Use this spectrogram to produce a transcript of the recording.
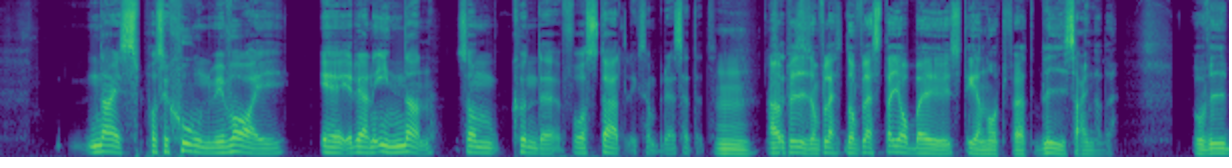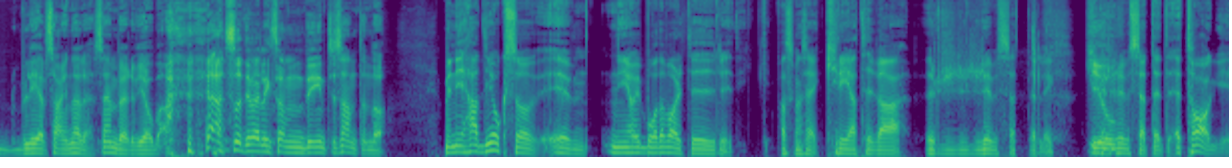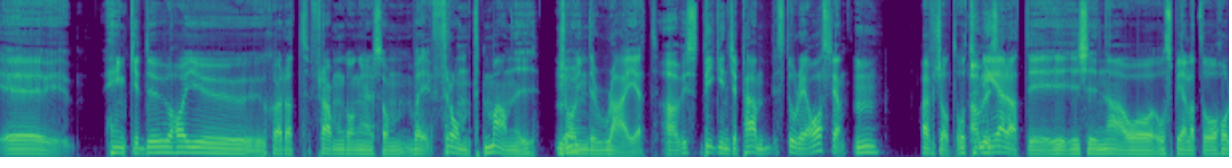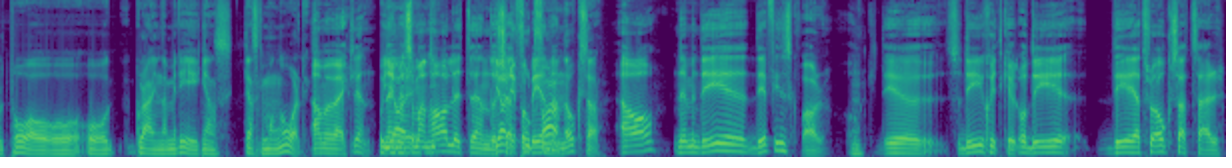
nice position vi var i, eh, redan innan. Som kunde få stöd liksom på det sättet. Mm. Så Ja, att- precis. De flesta, de flesta jobbar ju stenhårt för att bli signade. Och vi blev signade, sen började vi jobba. alltså det var liksom, det är intressant ändå. Men ni hade ju också, eh, ni har ju båda varit i, vad ska man säga, kreativa ruset eller Jo. ruset ett, ett tag. Eh, Henke, du har ju skördat framgångar som vad är, frontman i Join the Riot. Ja, visst. Big in Japan, stora i Asien. Mm. Har jag förstått. Och Ja, turnerat i, i- i Kina och, och spelat och hållit på och, och grindat med det i ganska, ganska många år. Liksom. Ja men verkligen. Och nej, gör- men så man har lite ändå Gör det kött på fortfarande benen. också. Ja, nej men det, det finns kvar. Och Mm. det, så det är skitkul. Och det, det, jag tror också att så här,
